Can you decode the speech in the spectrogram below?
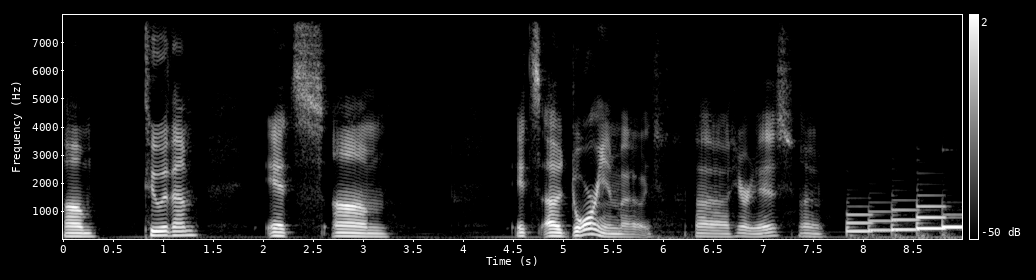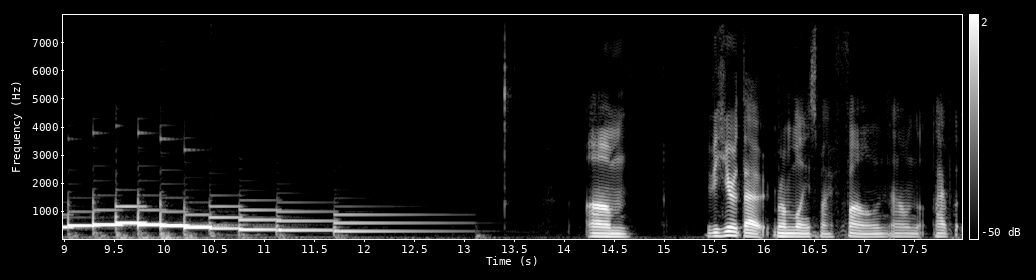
um two of them it's um it's a Dorian mode. Uh, here it is. Uh, um, if you hear that rumbling, it's my phone. I don't know. I put,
